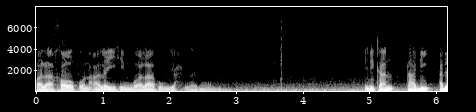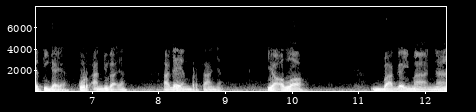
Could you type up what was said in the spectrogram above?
fala khaufun alaihim walahum yahzanun. Ini kan tadi ada tiga ya, Quran juga ya. Ada yang bertanya, Ya Allah, bagaimana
